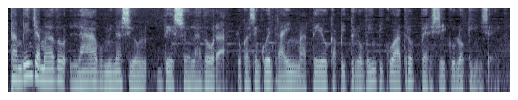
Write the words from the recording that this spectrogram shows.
también llamado la abominación desoladora, lo cual se encuentra en Mateo capítulo 24 versículo 15.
